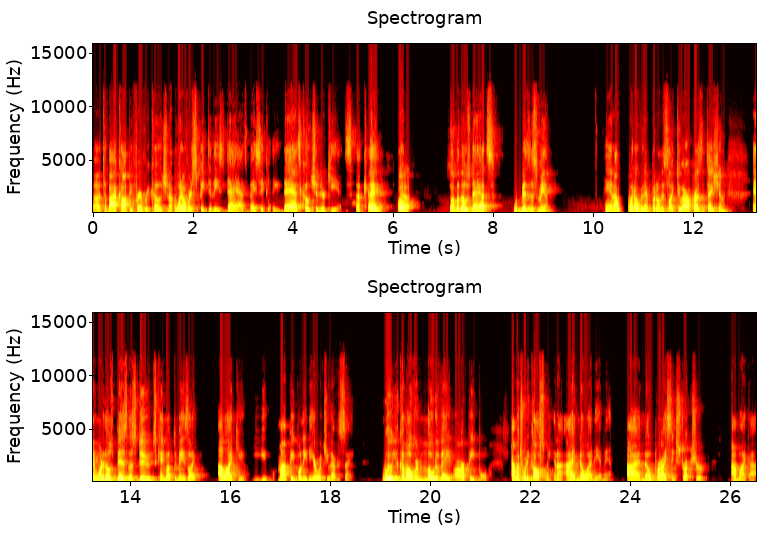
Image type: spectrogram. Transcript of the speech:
uh, to buy a copy for every coach, and I went over to speak to these dads, basically dads coaching their kids. Okay, well, yeah. Some of those dads were businessmen, and I went over there and put on this like two hour presentation, and one of those business dudes came up to me. He's like, "I like you. you my people need to hear what you have to say. Will you come over and motivate our people?" How much would it cost me? And I, I had no idea, man. I had no pricing structure. I'm like, uh,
